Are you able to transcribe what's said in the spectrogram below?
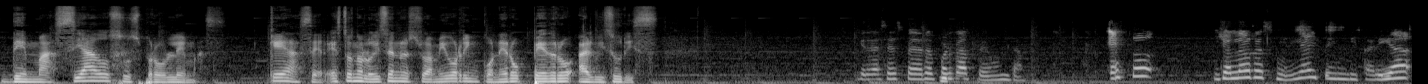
demasiado sus problemas? ¿Qué hacer? Esto nos lo dice nuestro amigo rinconero Pedro Alvisuris. Gracias Pedro por la pregunta. Esto yo lo resumiría y te invitaría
